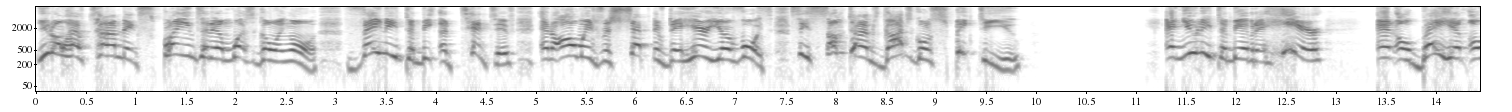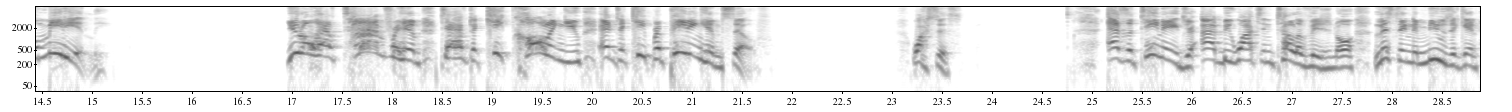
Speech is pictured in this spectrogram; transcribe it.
You don't have time to explain to them what's going on. They need to be attentive and always receptive to hear your voice. See, sometimes God's going to speak to you, and you need to be able to hear and obey Him immediately. You don't have time for Him to have to keep calling you and to keep repeating Himself. Watch this. As a teenager, I'd be watching television or listening to music and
